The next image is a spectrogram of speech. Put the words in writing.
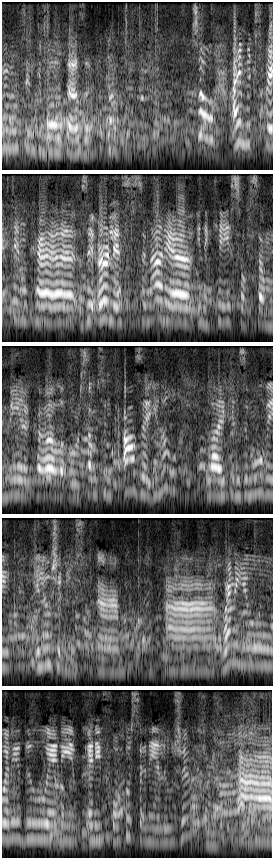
We will think about other. So I'm expecting uh, the earliest scenario in a case of some miracle or something other, you know, like in the movie Illusionist. Um, uh, when you when you do any any focus, any illusion, uh,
